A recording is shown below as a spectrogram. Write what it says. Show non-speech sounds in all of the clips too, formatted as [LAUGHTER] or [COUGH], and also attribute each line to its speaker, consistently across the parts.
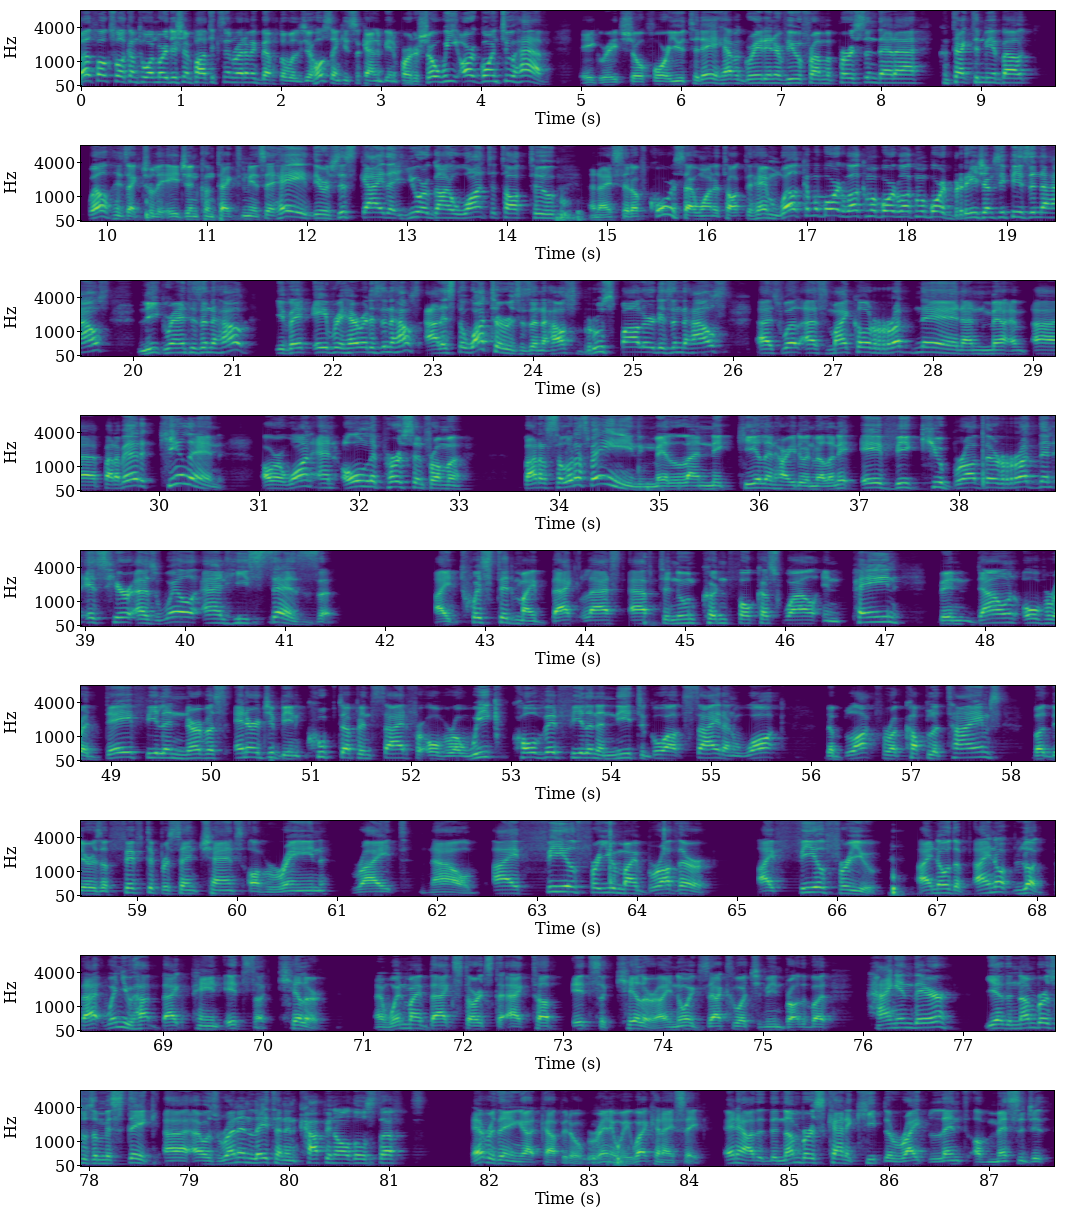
Speaker 1: Well, folks, welcome to one more edition of Politics Done Right. Egberto Willies, your host. Thank you so kindly being a part of the show. We are going to have a great show for you today. Have a great interview from a person that uh, contacted me about, well, his actually agent contacted me and said, hey, there's this guy that you are going to want to talk to. And I said, of course, I want to talk to him. Welcome aboard, welcome aboard, welcome aboard. Bridge MCP is in the house. Lee Grant is in the house. Yvette Avery Herod is in the house. Alistair Waters is in the house. Bruce Pollard is in the house, as well as Michael Rudnin and uh, Paraver Keelan, our one and only person from uh, Barcelona, Spain. Melanie Keelan. How are you doing, Melanie? AVQ brother Rudnin is here as well, and he says, I twisted my back last afternoon, couldn't focus while in pain. Been down over a day, feeling nervous energy, being cooped up inside for over a week. COVID, feeling a need to go outside and walk the block for a couple of times, but there's a 50% chance of rain right now. I feel for you, my brother. I feel for you. I know the, I know, look, back, when you have back pain, it's a killer. And when my back starts to act up, it's a killer. I know exactly what you mean, brother, but hang in there yeah, the numbers was a mistake. Uh, I was running late and then copying all those stuff. Everything got copied over. Anyway, what can I say? Anyhow, the, the numbers kind of keep the right length of messages.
